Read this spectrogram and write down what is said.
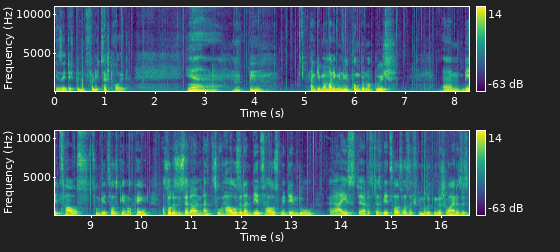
Ihr seht, ich bin völlig zerstreut. Ja, dann gehen wir mal die Menüpunkte noch durch. Ähm, Wirtshaus, zum Wirtshaus gehen, okay. Achso, das ist ja dein, dein Zuhause, dein Wirtshaus, mit dem du reist. Ja, das ist das Wirtshaus, was auf dem Rücken des Schweines ist.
